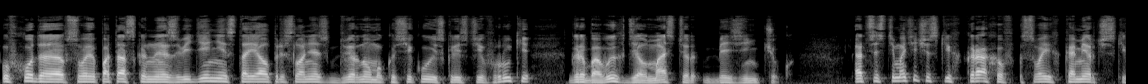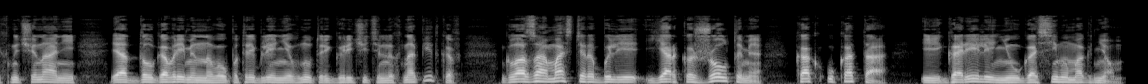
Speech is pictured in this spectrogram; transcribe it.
У входа в свое потасканное заведение стоял, прислонясь к дверному косяку и скрестив руки, гробовых дел мастер Безенчук. От систематических крахов своих коммерческих начинаний и от долговременного употребления внутрь горячительных напитков глаза мастера были ярко-желтыми, как у кота, и горели неугасимым огнем.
